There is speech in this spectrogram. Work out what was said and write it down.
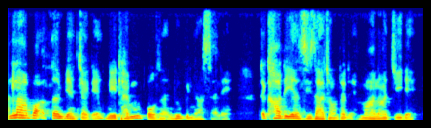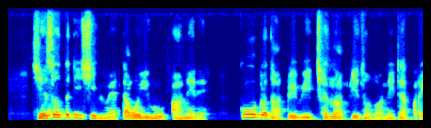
အလားပအသံပြန်ကြိုက်တယ်နေထိုင်မှုပုံစံအမှုပညာဆန်တယ်တခါတရံစီစားကြောင်တက်တယ်မာနာကြီးတယ် ရင်စွမ်းတတိရှိပေမဲ့တာဝန်ယူမှုအားနေတယ်ကိုယ်အတွက်သာတွေးပြီးချမ်းသာပြည့်စုံစွာနေတတ်ပါလေ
